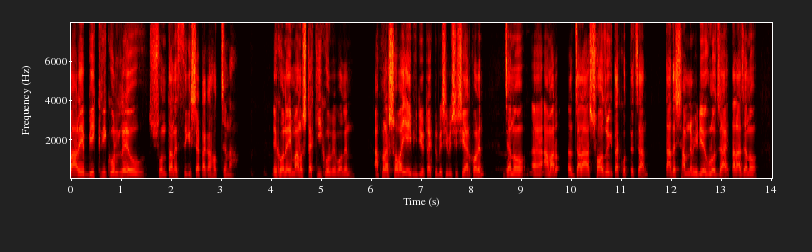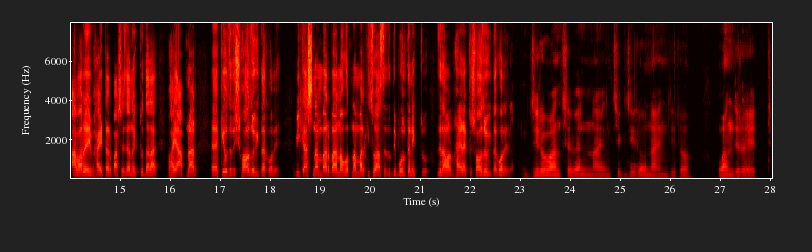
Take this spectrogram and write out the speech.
বাড়ি বিক্রি করলেও সন্তানের চিকিৎসা টাকা হচ্ছে না। এখন এই মানুষটা কি করবে বলেন? আপনারা সবাই এই ভিডিওটা একটু বেশি বেশি শেয়ার করেন যেন আমার যারা সহযোগিতা করতে চান তাদের সামনে ভিডিওগুলো যায় তারা যেন আবারও এই ভাইটার পাশে যেন একটু দাঁড়ায়। ভাই আপনার কেউ যদি সহযোগিতা করে বিকাশ নাম্বার বা নগদ নাম্বার কিছু আছে যদি বলতেন একটু যেন আমার ভাইয়েরা একটু সহযোগিতা করে। Zero one seven nine six zero nine zero one zero eight.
